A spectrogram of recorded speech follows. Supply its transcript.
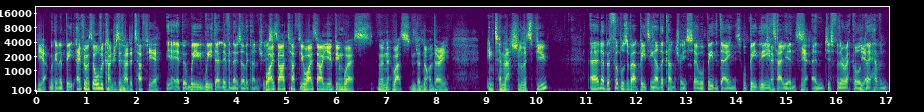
Yeah. We're going to beat. Everyone's all the countries have had a tough year. Yeah, but we we don't live in those other countries. Why is our tough year? Why has our year been worse? Well, that's not a very internationalist view. Uh, no, but football's about beating other countries. So we'll beat the Danes. We'll beat the Okay. Italians. Yeah. And just for the record, Yeah. they haven't.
